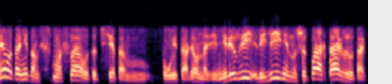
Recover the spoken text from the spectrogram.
И вот они там с моста, вот это все там поулетали. Он на зимней резине, на шипах также вот так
